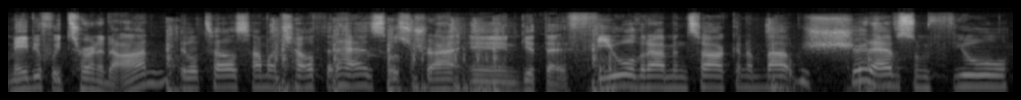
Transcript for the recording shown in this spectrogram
maybe if we turn it on, it'll tell us how much health it has. So let's try and get that fuel that I've been talking about. We should have some fuel.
